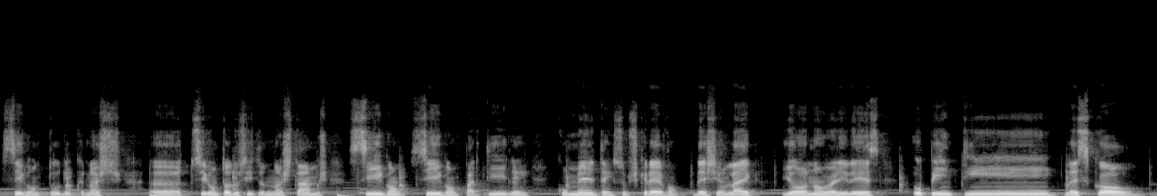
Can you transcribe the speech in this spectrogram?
sigam tudo que nós. Uh, sigam todo o sítio onde nós estamos. Sigam, sigam, partilhem, comentem, subscrevam, deixem um like. You know where it is. O Pintim. Let's go.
